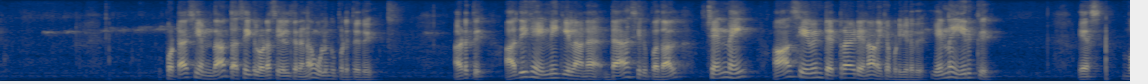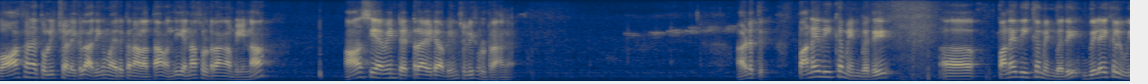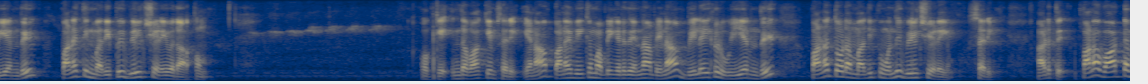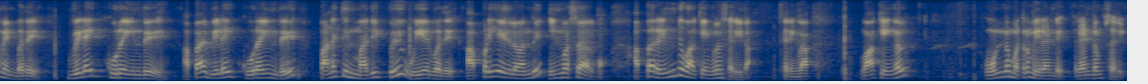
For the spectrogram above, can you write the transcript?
பொட்டாசியம் தான் தசைகளோட செயல்திறனை ஒழுங்குபடுத்துது. அடுத்து அதிக எண்ணிக்கையிலான டேஷ் இருப்பதால் சென்னை ஆசியாவின் டெட்ராய்டு என அழைக்கப்படுகிறது. என்ன இருக்குது எஸ் வாகன தொழிற்சாலைகள் அதிகமாக இருக்கனால தான் வந்து என்ன சொல்கிறாங்க அப்படின்னா ஆசியாவின் டெட்ராய்டு அப்படின்னு சொல்லி சொல்கிறாங்க அடுத்து பணவீக்கம் என்பது பணவீக்கம் என்பது விலைகள் உயர்ந்து பணத்தின் மதிப்பு வீழ்ச்சி அடைவதாகும். ஓகே இந்த வாக்கியம் சரி. ஏன்னா பணவீக்கம் அப்படிங்கிறது என்ன அப்படின்னா விலைகள் உயர்ந்து பணத்தோட மதிப்பு வந்து வீழ்ச்சி அடையும். சரி. அடுத்து பணவாட்டம் என்பது விலை குறைந்து அப்போ விலை குறைந்து பணத்தின் மதிப்பு உயர்வது. அப்படியே இதில் வந்து இன்வெர்ஸாக இருக்கும். அப்போ ரெண்டு வாக்கியங்களும் சரிதான். சரிங்களா? வாக்கியங்கள் ஒன்று மற்றும் இரண்டு. ரெண்டும் சரி.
